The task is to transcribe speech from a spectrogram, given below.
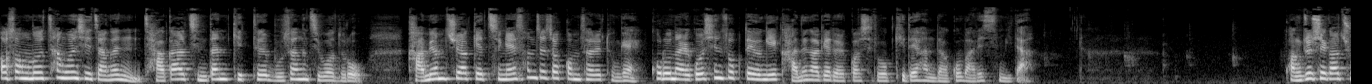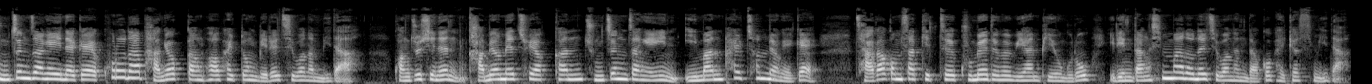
허성무 창원시장은 자가 진단키트 무상 지원으로 감염 취약계층의 선제적 검사를 통해 코로나19 신속 대응이 가능하게 될 것으로 기대한다고 말했습니다. 광주시가 중증장애인에게 코로나 방역 강화 활동비를 지원합니다. 광주시는 감염에 취약한 중증장애인 2만 8천 명에게 자가검사 키트 구매 등을 위한 비용으로 1인당 10만 원을 지원한다고 밝혔습니다.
